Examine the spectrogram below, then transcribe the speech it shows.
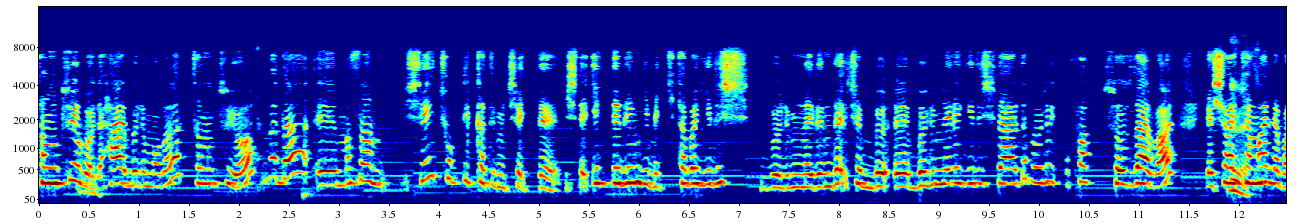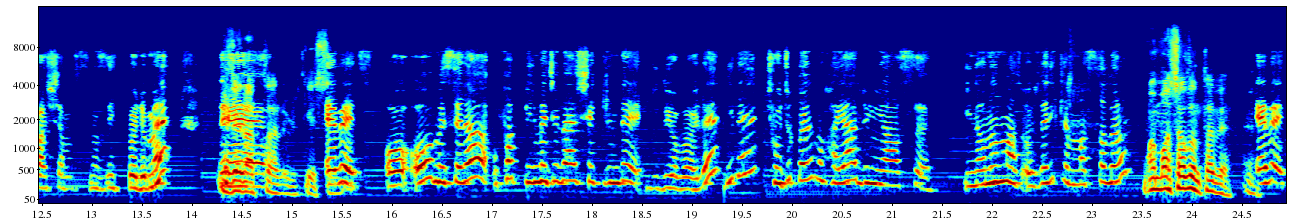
Tanıtıyor böyle her bölüm olarak tanıtıyor. Ve da e, mesela şey çok dikkatimi çekti. İşte ilk dediğim gibi kitaba giriş bölümlerinde, işte e, bölümlere girişlerde böyle ufak sözler var. Yaşar Evet. Kemal'le başlamışsınız ilk bölüme. Güzel Ee, Atlar Ülkesi. Evet, o, o mesela ufak bilmeceler şeklinde gidiyor böyle. Bir de çocukların o hayal dünyası inanılmaz. Özellikle masalın Ma- Masalın tabii. Evet. Evet,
